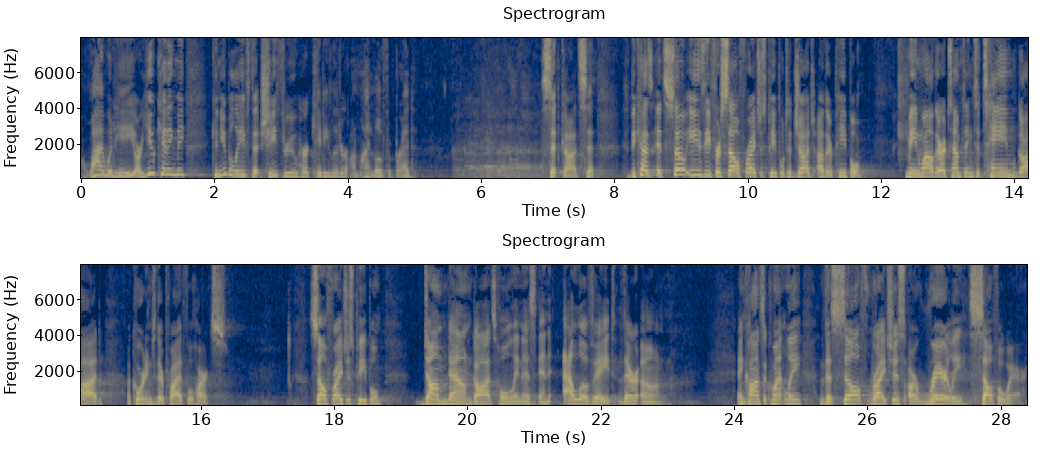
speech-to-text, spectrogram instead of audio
Why would he? Are you kidding me? Can you believe that she threw her kitty litter on my loaf of bread? sit, God, sit. Because it's so easy for self righteous people to judge other people. Meanwhile, they're attempting to tame God according to their prideful hearts. Self righteous people dumb down God's holiness and elevate their own. And consequently, the self righteous are rarely self aware.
